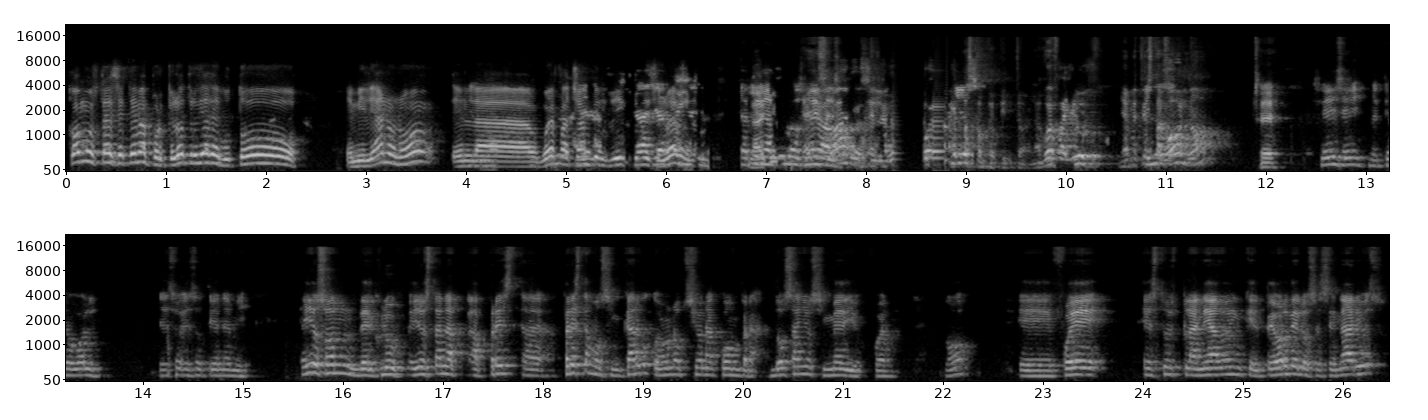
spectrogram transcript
¿Cómo está ese tema? Porque el otro día debutó Emiliano, ¿no? En la UEFA Champions League ya, ya, ya, ya tiene algunos meses. en la UEFA. ¿Qué pasó, Pepito? En la UEFA Youth. Ya metió esta gol, ¿no? Sí. Sí, sí, metió gol. Eso, eso tiene mi. Ellos son del club, ellos están a, a presta- préstamos sin cargo con una opción a compra, dos años y medio fueron, ¿no? Eh, fue, esto es planeado en que el peor de los escenarios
